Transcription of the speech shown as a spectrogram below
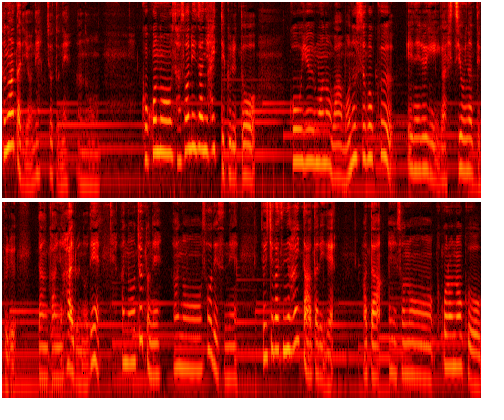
その辺りをねちょっとねあのここのさそり座に入ってくるとこういうものはものすごくエネルギーが必要になってくる段階に入るのであのちょっとねあのそうですね11月に入ったあたりでまた、え、その心の奥を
